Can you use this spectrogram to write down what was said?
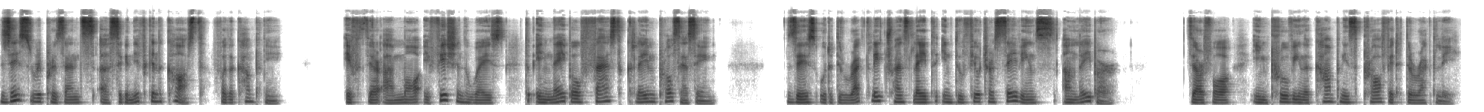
This represents a significant cost for the company. If there are more efficient ways to enable fast claim processing, this would directly translate into future savings on labor, therefore improving the company's profit directly.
